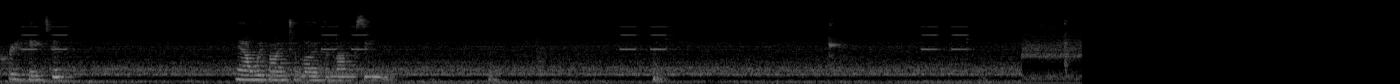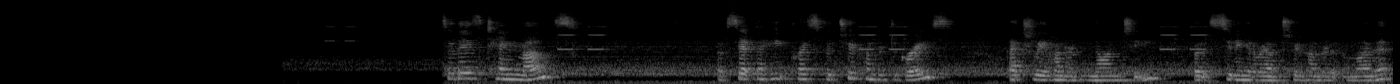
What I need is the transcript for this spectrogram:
preheated. Now we're going to load the mugs in. So there's 10 mugs. I've set the heat press for 200 degrees, actually 190, but it's sitting at around 200 at the moment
